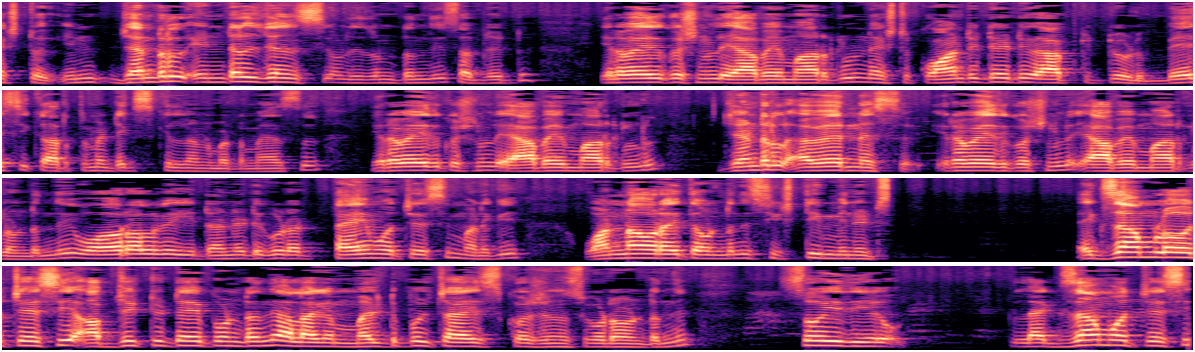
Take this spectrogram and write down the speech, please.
నెక్స్ట్ ఇన్ జనరల్ ఇంటెలిజెన్స్ ఉంటుంది సబ్జెక్టు. ఇరవై ఐదు క్వశ్చన్లు యాభై మార్కులు. Next quantitative aptitude basic arithmetic skill అనమాట మ్యాథ్స్ ఇరవై ఐదు క్వశ్చన్లు యాభై మార్కులు. జనరల్ అవేర్నెస్ ఇరవై ఐదు క్వశ్చన్లు యాభై మార్కులు ఉంటుంది. ఓవరాల్గా వీటన్నిటి కూడా టైం వచ్చేసి మనకి వన్ అవర్ అయితే ఉంటుంది సిక్స్టీ మినిట్స్ ఎగ్జామ్లో వచ్చేసి అబ్జెక్టివ్ టైప్ ఉంటుంది అలాగే మల్టిపుల్ చాయిస్ క్వశ్చన్స్ కూడా ఉంటుంది. సో ఇది ఎగ్జామ్ వచ్చేసి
